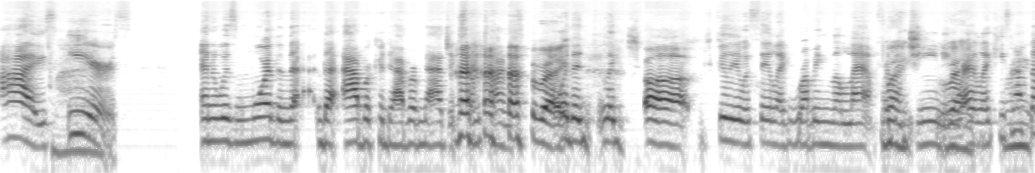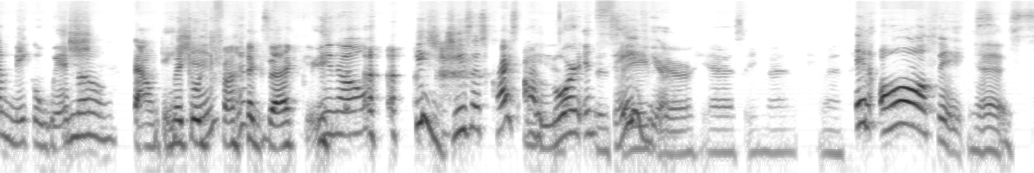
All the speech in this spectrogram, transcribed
eyes, Right. ears. And it was more than the, the abracadabra magic sometimes. Or the like uh Philia would say like rubbing the lamp for the genie, right? right, Like he's right. not the make a wish no. foundation. Make fun. Exactly. you know, he's Jesus Christ, our Lord and, And Savior. Yes. Amen. Amen. in all things. Yes.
